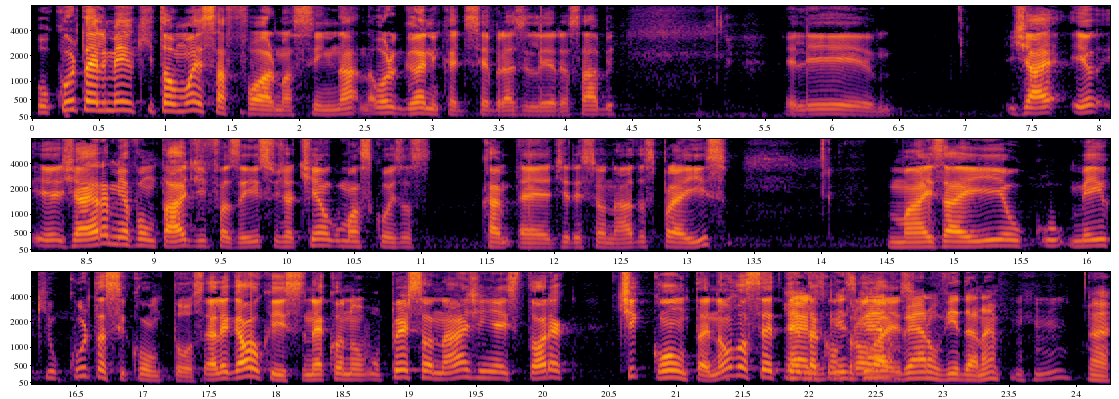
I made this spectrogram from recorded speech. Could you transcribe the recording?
O curta, ele meio que tomou essa forma, assim, na, na orgânica de ser brasileira, sabe? Ele... Já, eu, já era minha vontade de fazer isso, já tinha algumas coisas é, direcionadas para isso, mas aí o, o, meio que o curta se contou. É legal que isso, né? Quando o personagem e a história te conta, não você tenta é, eles, controlar eles ganharam, isso. ganharam vida, né? Uhum. É.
